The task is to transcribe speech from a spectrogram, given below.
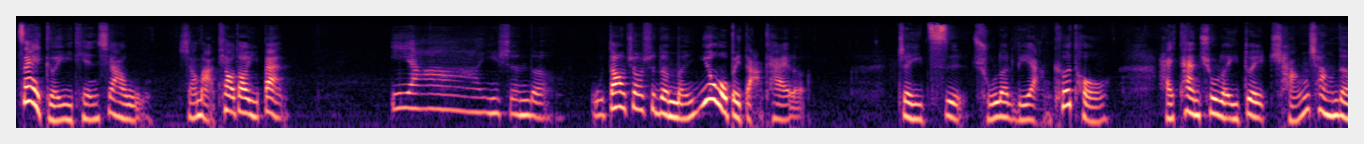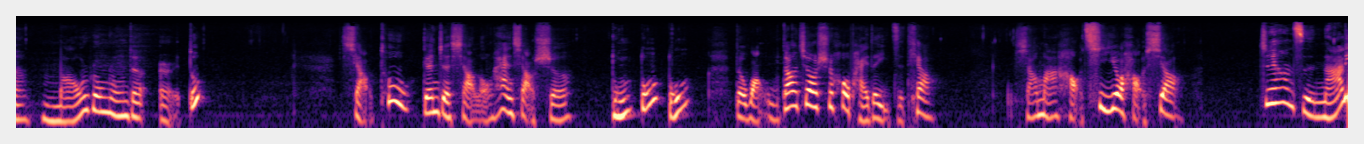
再隔一天下午，小马跳到一半，咿呀一声的，舞蹈教室的门又被打开了。这一次，除了两颗头，还探出了一对长长的、毛茸茸的耳朵。小兔跟着小龙和小蛇，咚咚咚的往舞蹈教室后排的椅子跳。小马好气又好笑，这样子哪里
